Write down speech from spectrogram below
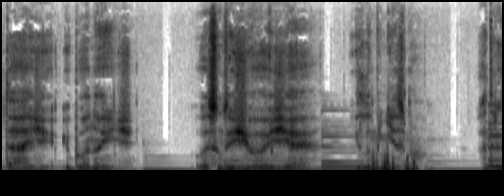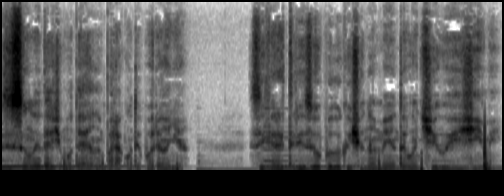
tarde e boa noite. O assunto de hoje é Iluminismo. A transição da Idade Moderna para a Contemporânea se caracterizou pelo questionamento ao antigo regime.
